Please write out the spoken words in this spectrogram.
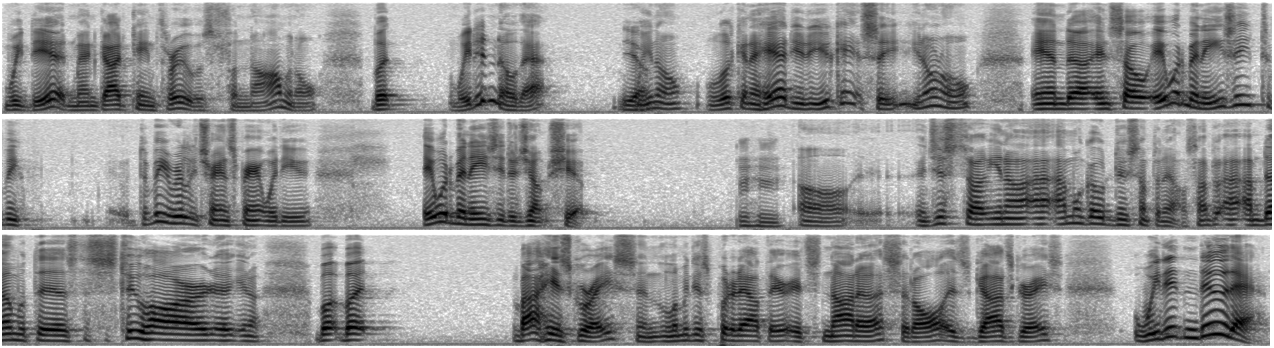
we did. Man, God came through. It was phenomenal, but we didn't know that. Yeah. You know, looking ahead, you you can't see, you don't know, and uh, and so it would have been easy to be to be really transparent with you. It would have been easy to jump ship, Mm-hmm. uh, and just uh, you know, I, I'm gonna go do something else. I'm I'm done with this. This is too hard, uh, you know. But but by His grace, and let me just put it out there, it's not us at all. It's God's grace. We didn't do that.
